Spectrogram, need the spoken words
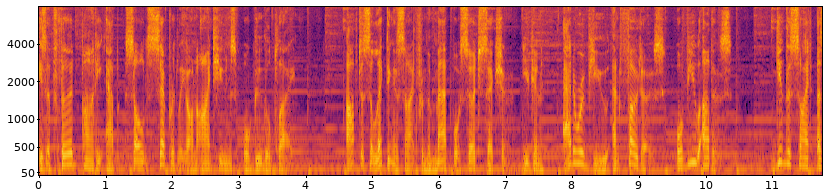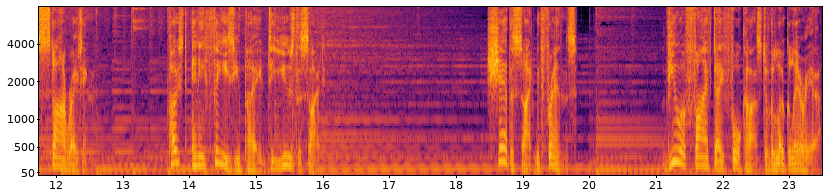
is a third-party app sold separately on iTunes or Google Play. After selecting a site from the map or search section, you can add a review and photos or view others. Give the site a star rating. Post any fees you paid to use the site. Share the site with friends view a five-day forecast of the local area,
